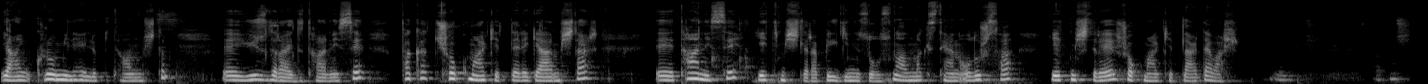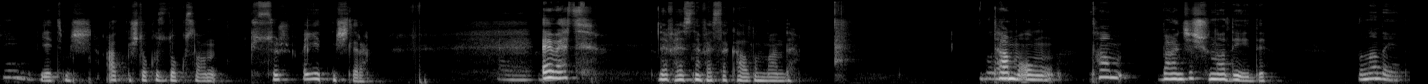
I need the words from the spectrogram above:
Yani kromili Hello Kitty almıştım. Ee, 100 liraydı tanesi. Fakat çok marketlere gelmişler. Ee, tanesi 70 lira. Bilginiz olsun. Almak isteyen olursa 70 liraya şok marketlerde var. 70. 60 değil mi? 70. 69.90 küsür. Ay 70 lira. Aynen. Evet. Nefes nefese kaldım ben de. Bu Tam o tam bence şuna değdi. Buna da yedi.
